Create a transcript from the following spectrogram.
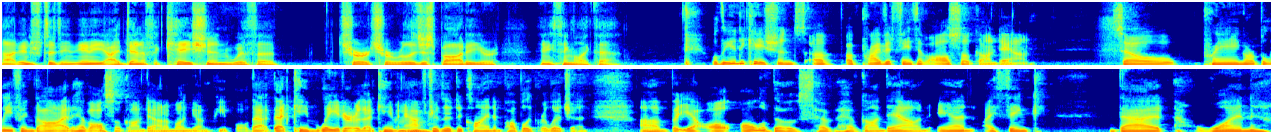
not interested in any identification with a church or religious body or anything like that. Well, the indications of, of private faith have also gone down. So praying or belief in God have also gone down among young people. That that came later. That came mm-hmm. after the decline in public religion. Um, but yeah, all all of those have have gone down, and I think that one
